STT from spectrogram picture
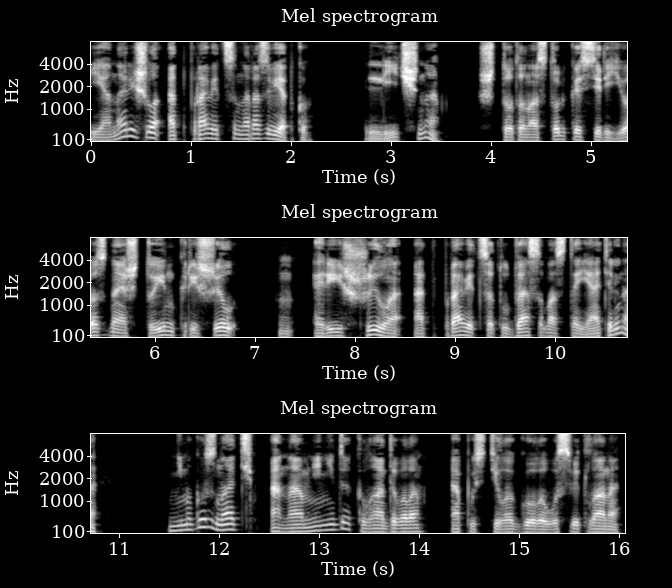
и она решила отправиться на разведку. Лично? Что-то настолько серьезное, что Инк решил... решила отправиться туда самостоятельно? Не могу знать, она мне не докладывала, опустила голову Светлана.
